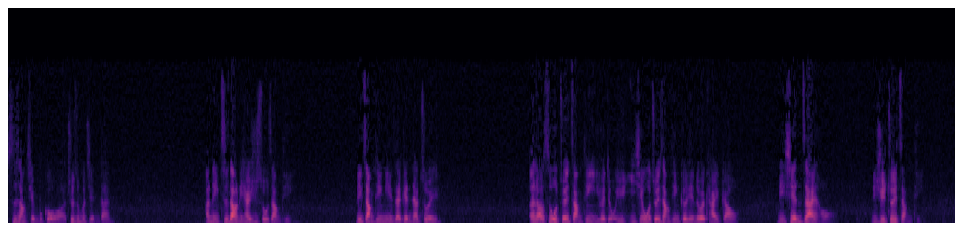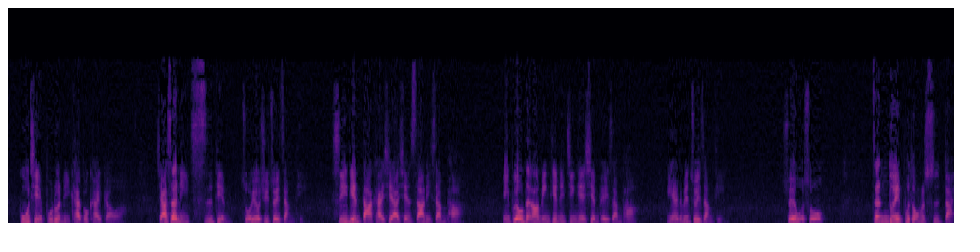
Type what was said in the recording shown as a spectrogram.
市场钱不够啊，就这么简单。啊，你知道你还去锁涨停？你涨停你也在跟人家追。哎，老师，我追涨停以后就以以前我追涨停隔天都会开高，你现在吼，你去追涨停，姑且不论你开不开高啊，假设你十点左右去追涨停。十一点打开下来，先杀你三趴，你不用等到明天，你今天现赔三趴，你还这边追涨停，所以我说，针对不同的世代，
